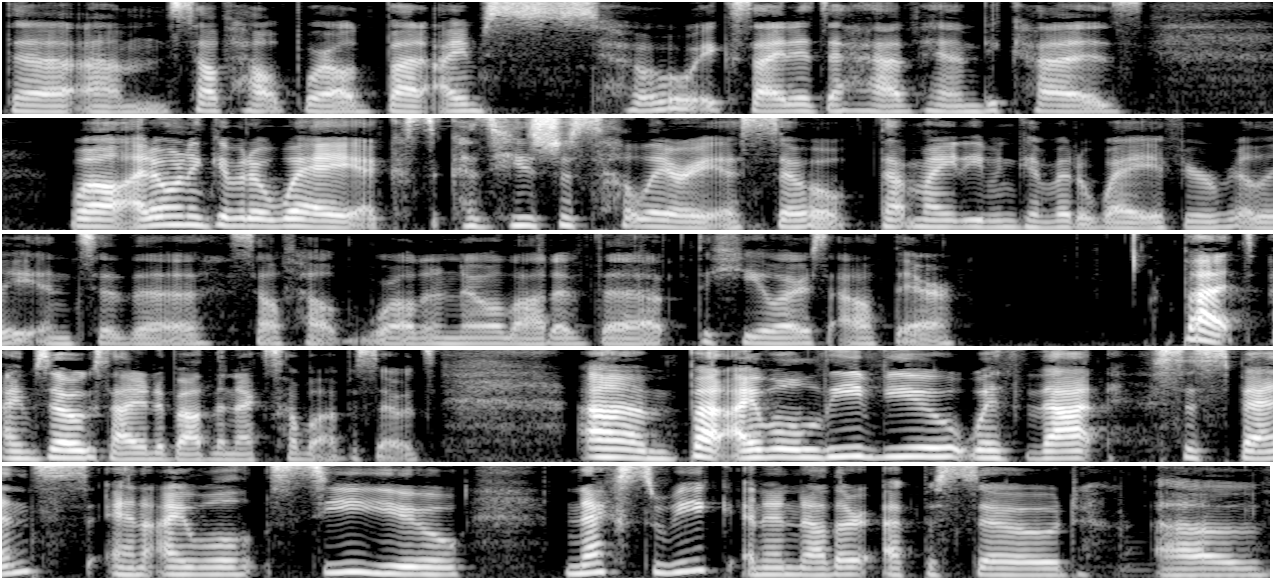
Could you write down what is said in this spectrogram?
the um, self help world, but I'm so excited to have him because, well, I don't want to give it away because he's just hilarious. So that might even give it away if you're really into the self help world and know a lot of the the healers out there. But I'm so excited about the next couple episodes. Um, but I will leave you with that suspense, and I will see you next week in another episode of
